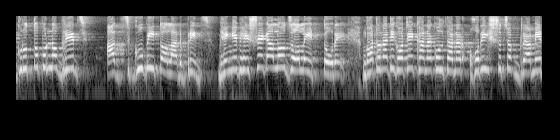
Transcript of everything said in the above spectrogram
গুরুত্বপূর্ণ ব্রিজ আজগুবি তলার ব্রিজ ভেঙে ভেসে গেল জলের তোরে ঘটনাটি ঘটে খানাকুল থানার হরিশসূচক গ্রামের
